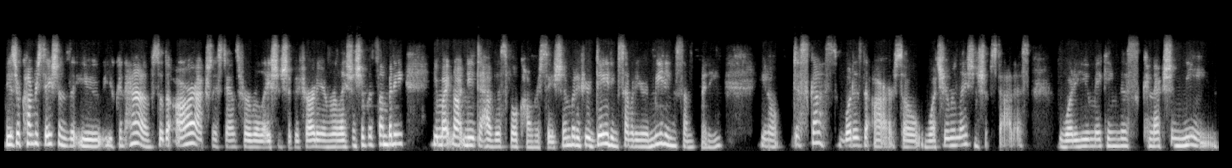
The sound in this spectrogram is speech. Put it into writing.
these are conversations that you you can have. So the R actually stands for relationship. If you're already in relationship with somebody, you might not need to have this full conversation. But if you're dating somebody or meeting somebody, you know, discuss what is the R. So what's your relationship status? What are you making this connection mean?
